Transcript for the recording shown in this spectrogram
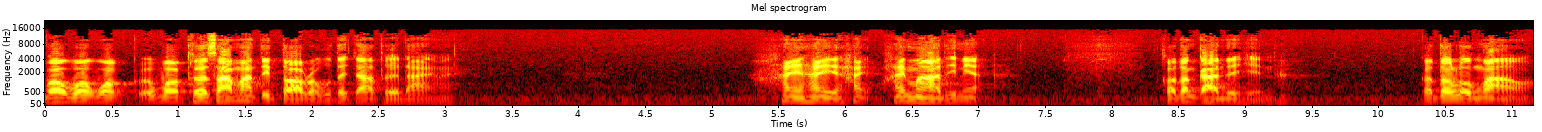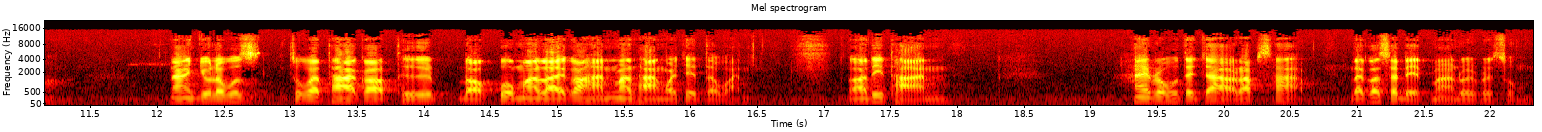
บอกบอกบอกเธอสามารถติดต่อพระพุทธเจ้าเธอได้ไหมให้ให้ให้ให้มาที่เนี้ย เขาต้องการจะเห็น ก็ต้องลงว่าเอานางจุลพุสุวัฒาก็ถือดอกพวงมาลัยก็หันมาทางวัชเจตวันก็อธิษฐานให้พระพุทธเจ้ารับทราบ แล้วก็เสด็จมาด้วยพระสงฆ์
